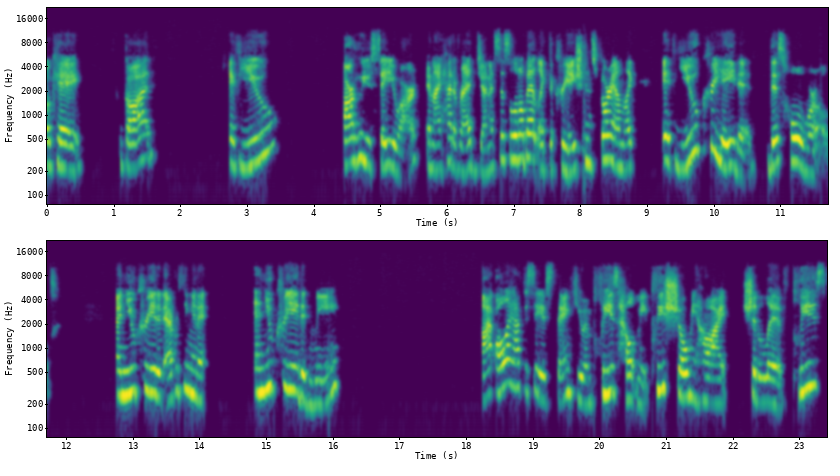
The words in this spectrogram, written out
"Okay, God, if you are who you say you are, and I had read Genesis a little bit, like the creation story, I'm like, if you created this whole world and you created everything in it and you created me, I, all I have to say is thank you and please help me. Please show me how I should live. Please,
